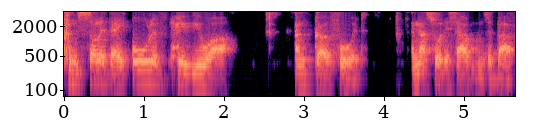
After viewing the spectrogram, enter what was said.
consolidate all of who you are and go forward? And that's what this album is about.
